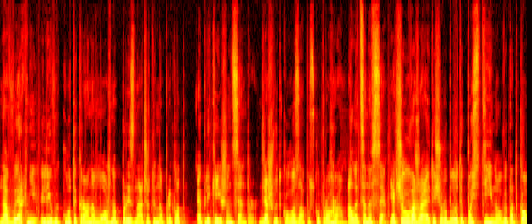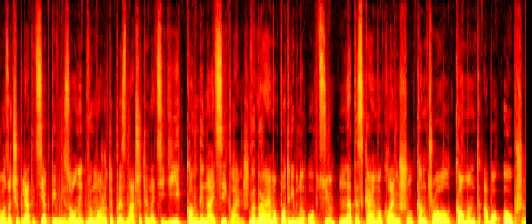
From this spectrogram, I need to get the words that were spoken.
На верхній лівий кут екрана можна призначити, наприклад, Application Center для швидкого запуску програм. Але це не все. Якщо ви вважаєте, що ви будете постійно випадково зачіпляти ці активні зони, ви можете призначити на ці дії комбінації клавіш. Вибираємо потрібну опцію, натискаємо клавішу Control, Command або Option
